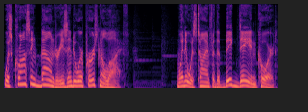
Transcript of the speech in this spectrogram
was crossing boundaries into her personal life. When it was time for the big day in court,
